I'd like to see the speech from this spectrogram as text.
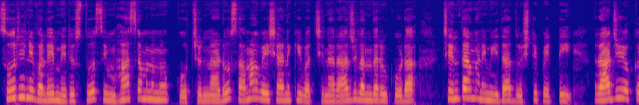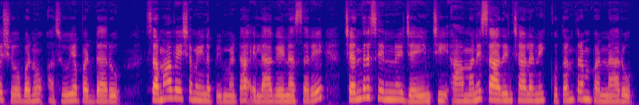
సూర్యుని వలె మెరుస్తూ సింహాసనము కూర్చున్నాడు. సమావేశానికి వచ్చిన రాజులందరూ కూడా చింతామణి మీద దృష్టి పెట్టి రాజు యొక్క శోభను అసూయపడ్డారు. సమావేశమైన పిమ్మట ఎలాగైనా సరే చంద్రసేనుని జయించి ఆ మణి సాధించాలని కుతంత్రం పన్నారు.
